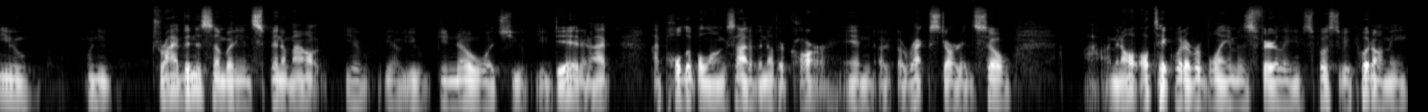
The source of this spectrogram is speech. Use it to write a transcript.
when you when you drive into somebody and spin them out, you you know you you know what you you did, and I I pulled up alongside of another car and a, a wreck started. So I mean, I'll, I'll take whatever blame is fairly supposed to be put on me,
